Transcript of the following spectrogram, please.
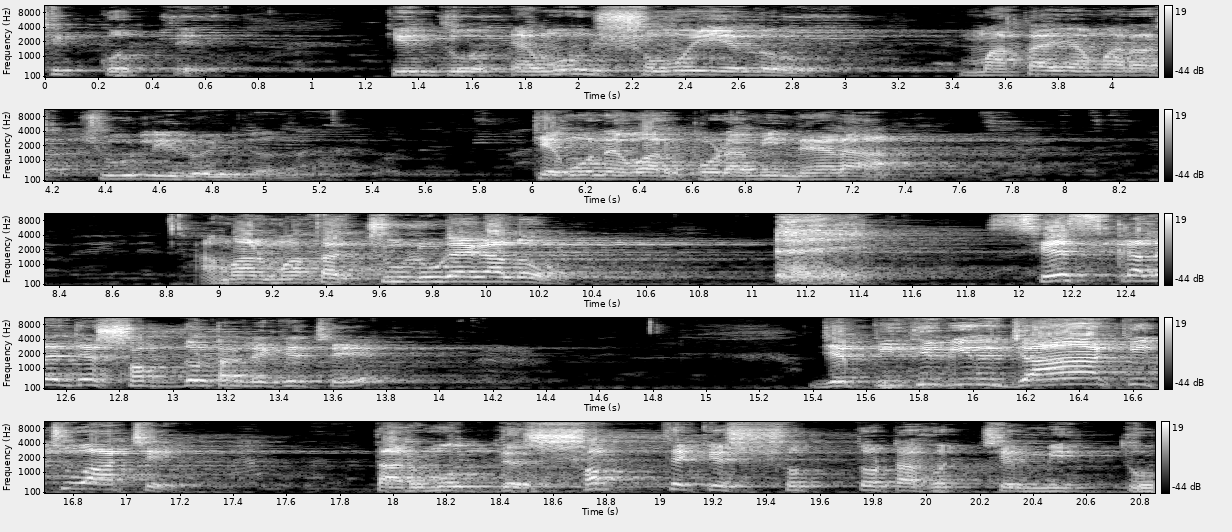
ঠিক করতে। কিন্তু এমন সময় এলো, মাথায় আমার আর চুলই রইল না। কেমন নেওয়ার পর আমি নেড়া আমার মাথার চুল উড়ে গেল। শেষকালে যে শব্দটা লিখেছে যে পৃথিবীর যা কিছু আছে, তার মধ্যে সব থেকে সত্যটা হচ্ছে মৃত্যু।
